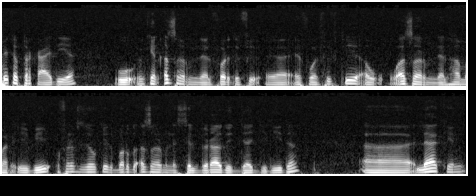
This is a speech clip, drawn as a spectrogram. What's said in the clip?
pickup truck عادية. ويمكن أصغر من ال Ford F 150 أو واصغر من ال Hummer EV وفي نفس الوقت برضه أصغر من ال Silverado الجديدة آه لكن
